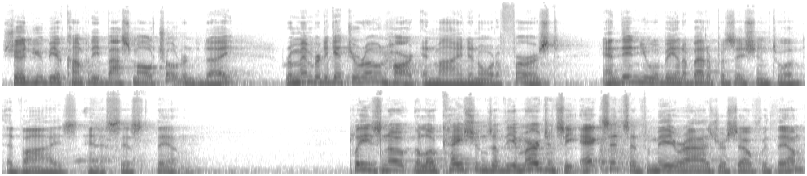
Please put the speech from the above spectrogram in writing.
Should you be accompanied by small children today, Remember to get your own heart and mind in order first, and then you will be in a better position to advise and assist them. Please note the locations of the emergency exits and familiarize yourself with them.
